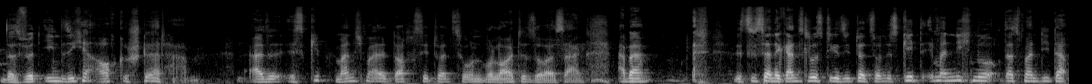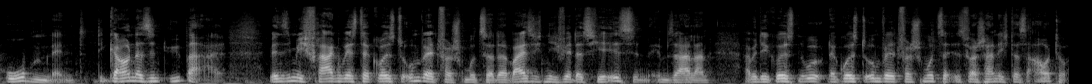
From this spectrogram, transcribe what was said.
Das wird ihn sicher auch gestört haben. Also es gibt manchmal doch Situationen, wo Leute sowas sagen. Aber es ist eine ganz lustige Situation. Es geht immer nicht nur, dass man die da oben nennt. Die Gauner sind überall. Wenn Sie mich fragen, wer ist der größte Umweltverschmutzer, da weiß ich nicht, wer das hier ist in, im Saarland. Aber größten, der größte Umweltverschmutzer ist wahrscheinlich das Auto.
